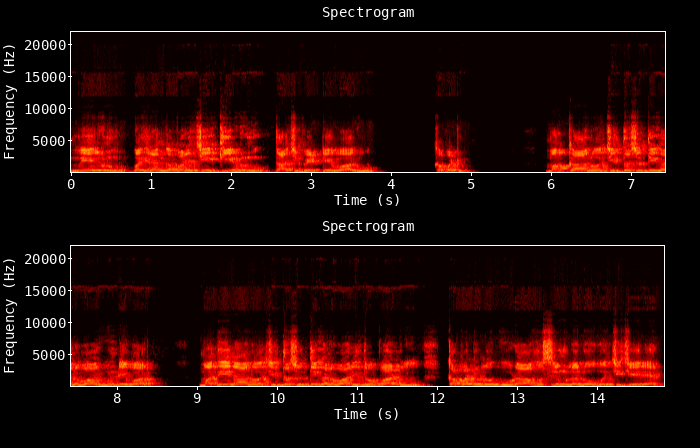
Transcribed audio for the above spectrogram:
మేలును బహిరంగపరచి కీడును దాచిపెట్టేవారు కపటులు. మక్కాలో చిత్తశుద్ధి గలవారు ఉండేవారు. మదీనాలో చిత్తశుద్ధి గలవారితో పాటు కపటులు కూడా ముస్లింలలో వచ్చి చేరారు.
